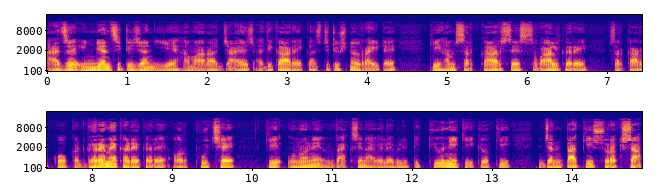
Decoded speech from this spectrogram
एज ए इंडियन सिटीजन ये हमारा जायज़ अधिकार है कॉन्स्टिट्यूशनल राइट है, कि हम सरकार से सवाल करें, सरकार को कटघरे में खड़े करें और पूछे कि उन्होंने वैक्सीन अवेलेबिलिटी क्यों नहीं की, क्योंकि जनता की सुरक्षा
